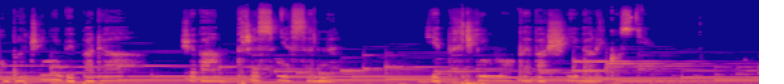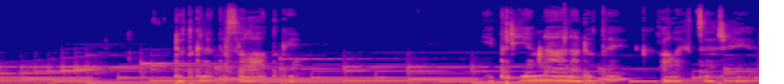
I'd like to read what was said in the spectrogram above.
Oblečení vypadá, že vám přesně sedne. Je přímo ve vaší velikosti. Dotknete se látky. Je příjemná na dotek a lehce hřeje.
